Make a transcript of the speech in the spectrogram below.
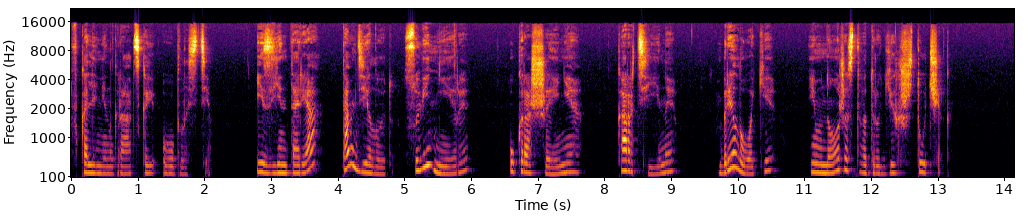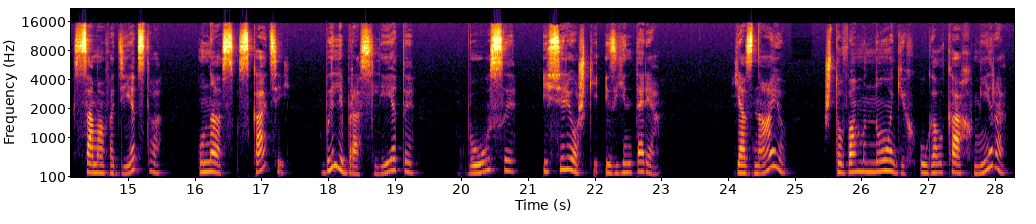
в Калининградской области. Из янтаря там делают сувениры, украшения, картины, брелоки и множество других штучек. С самого детства у нас с Катей были браслеты, бусы и сережки из янтаря. Я знаю, что во многих уголках мира –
